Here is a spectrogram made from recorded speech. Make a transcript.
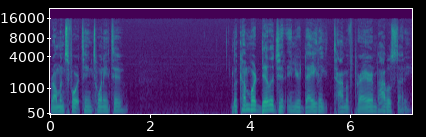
Romans fourteen twenty two. Become more diligent in your daily time of prayer and Bible study.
